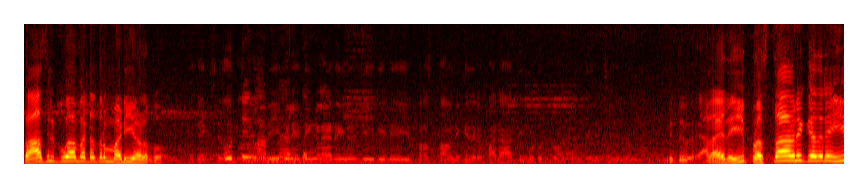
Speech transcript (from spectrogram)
ക്ലാസ്സിൽ പോകാൻ പറ്റാത്ര മടിയാണ് ഇപ്പോൾ നിങ്ങളേതെങ്കിലും രീതിയിൽ ഈ പ്രസ്താവനയ്ക്കെതിരെ പരാതി കൊടുക്കുക എന്തെങ്കിലും ചെയ്യുന്നുണ്ടോ? ഇത് അതായത് ഈ പ്രസ്താവനയ്ക്കെതിരെ ഈ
